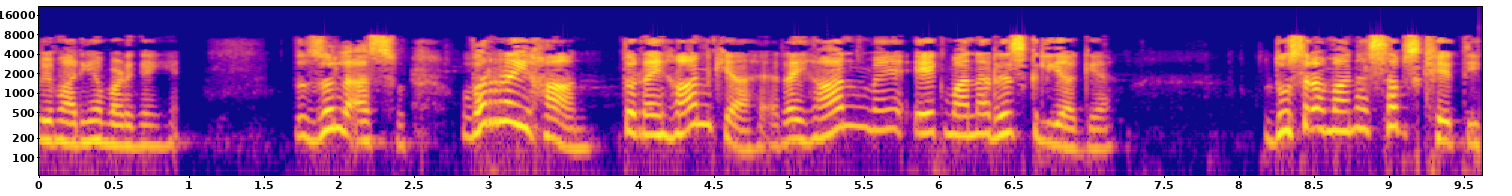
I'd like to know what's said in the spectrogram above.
بیماریاں بڑھ گئی ہیں۔ تو ذل اصف ور ریحان تو ریحان کیا ہے؟ ریحان میں ایک مانا رسک لیا گیا، دوسرا مانا سبز کھیتی،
